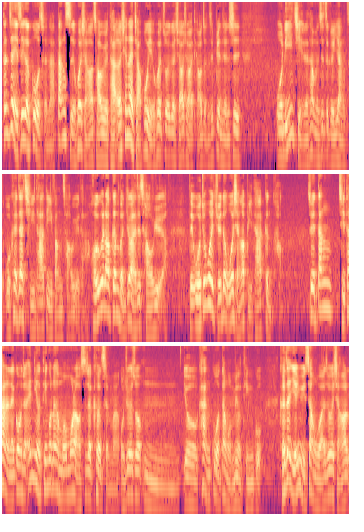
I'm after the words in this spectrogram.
但这也是一个过程啊。当时会想要超越他，而现在脚步也会做一个小小的调整，是变成是。我理解了他们是这个样子，我可以在其他地方超越他，回归到根本就还是超越啊。对我就会觉得我想要比他更好，所以当其他人来跟我讲，哎，你有听过那个某某老师的课程吗？我就会说，嗯，有看过，但我没有听过。可是在言语上，我还是会想要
